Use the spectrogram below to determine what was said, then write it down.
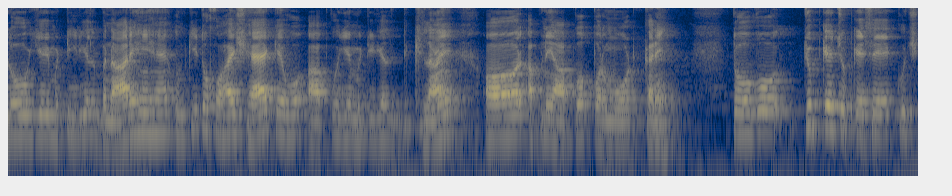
लोग ये मटेरियल बना रहे हैं, उनकी तो ख्वाहिश है कि वो आपको ये मटेरियल दिखलाएँ और अपने आप को प्रमोट करें। तो वो चुपके चुपके से कुछ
